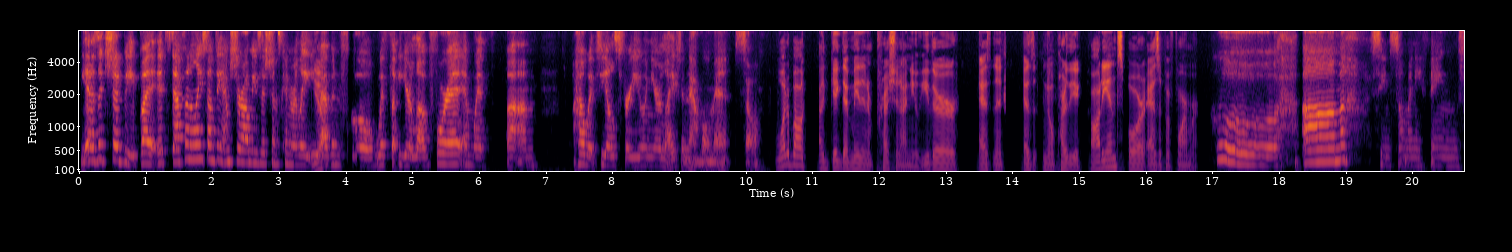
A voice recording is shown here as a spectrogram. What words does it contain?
Yes, it should be, but it's definitely something I'm sure all musicians can relate. You Yep. ebb and flow with your love for it and with um, how it feels for you in your life in that moment. So, What about a gig that made an impression on you, either as an as you know part of the audience or as a performer? ooh, um, I've seen so many things.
